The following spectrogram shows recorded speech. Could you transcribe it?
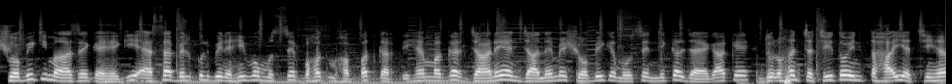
शोभी की माँ से कहेगी ऐसा बिल्कुल भी नहीं वो मुझसे बहुत मोहब्बत करती है मगर जाने अनजाने में शोभी के मुँह से निकल जाएगा कि दुल्हन चची तो इंतहाई अच्छी हैं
